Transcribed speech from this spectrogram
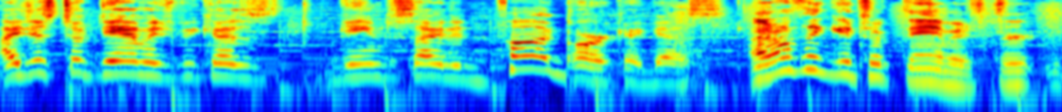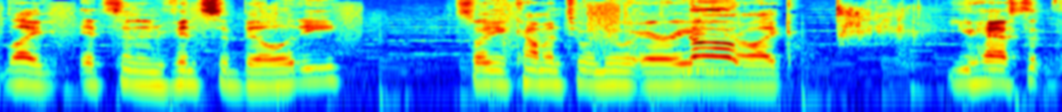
I just took damage because game decided hug arc, I guess. I don't think you took damage. Like it's an invincibility, so you come into a new area No. and you're like, you have to.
